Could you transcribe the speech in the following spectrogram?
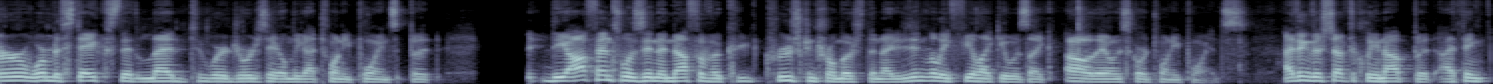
There were mistakes that led to where Georgia State only got 20 points, but the offense was in enough of a cruise control most of the night. It didn't really feel like it was like, oh, they only scored 20 points. I think there's stuff to clean up, but I think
